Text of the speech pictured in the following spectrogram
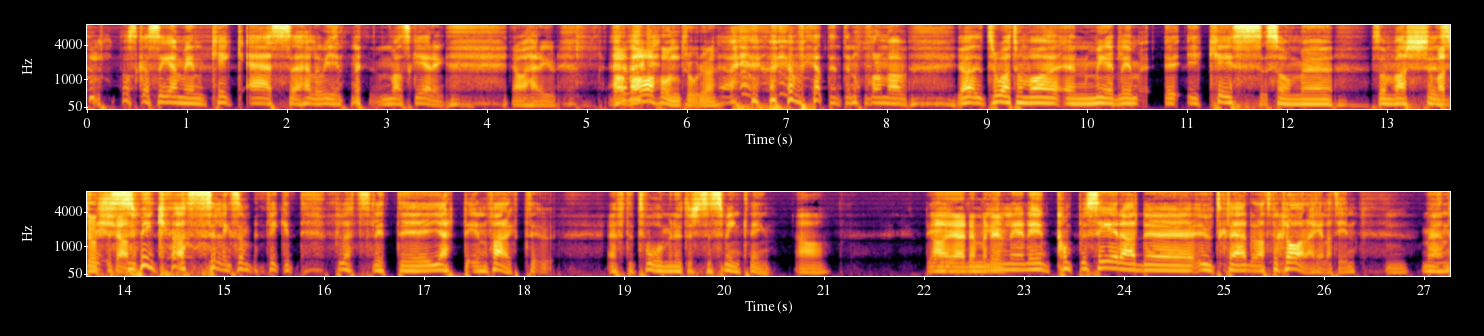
och ska se min kick-ass halloween-maskering. Ja, herregud. Vad var hon tror du? jag vet inte, någon form av... Jag tror att hon var en medlem i Kiss som, eh, som vars Som sminkös liksom fick ett plötsligt eh, hjärtinfarkt efter två minuters sminkning. Ja, Det Ja, är, ja, det- men det en, det är en komplicerad eh, utklädnad att förklara hela tiden. mm. Men,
